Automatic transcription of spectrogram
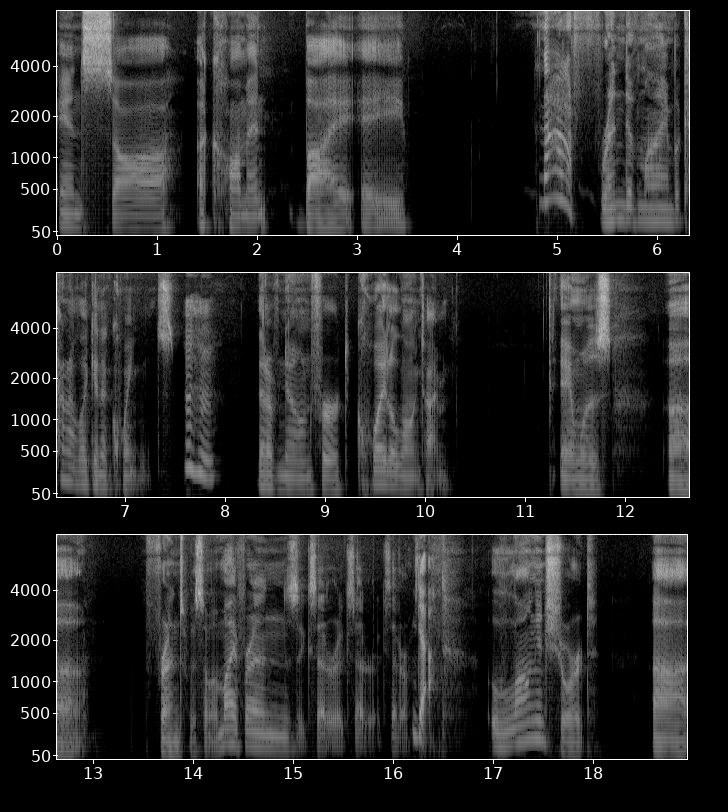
and saw a comment by a not a friend of mine, but kind of like an acquaintance that I've known for quite a long time, and was uh, friends with some of my friends, et cetera, et cetera, et cetera. Yeah. Long and short, uh,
